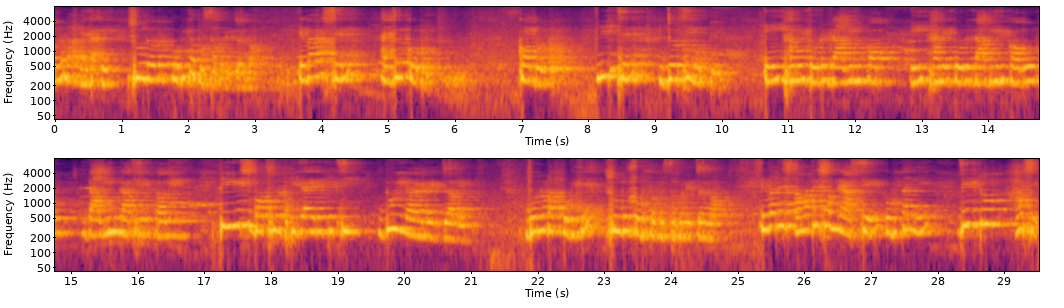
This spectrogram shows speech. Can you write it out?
ধন্যবাদ নেতাকে সুন্দর কবিতা উপস্থাপনের জন্য। এবার আসছেন একজন কবি, কবর। লিখেছেন জসিমুদ্দিন এইখানে তোর ডালিম কব, এইখানে তোর দাদির কবর, ডালিম গাছের তলে। তিরিশ বছর ভিজায় রেখেছি দুই নয়নের জলে। ধন্যবাদ কবিকে সুন্দর কবিতা উপস্থাপনের জন্য। এবারে আমাদের সামনে আসছে কবিতা নিয়ে যে একটু হাসে।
